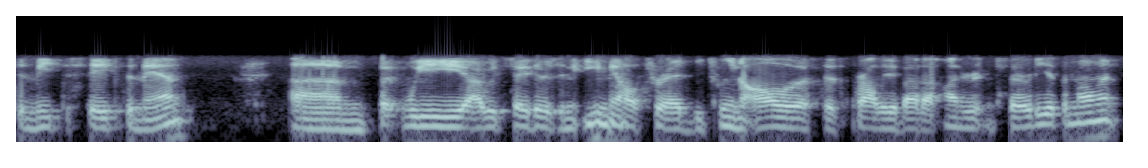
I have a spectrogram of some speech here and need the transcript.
to meet the state's demand. Um, but we, I would say there's an email thread between all of us that's probably about 130 at the moment.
